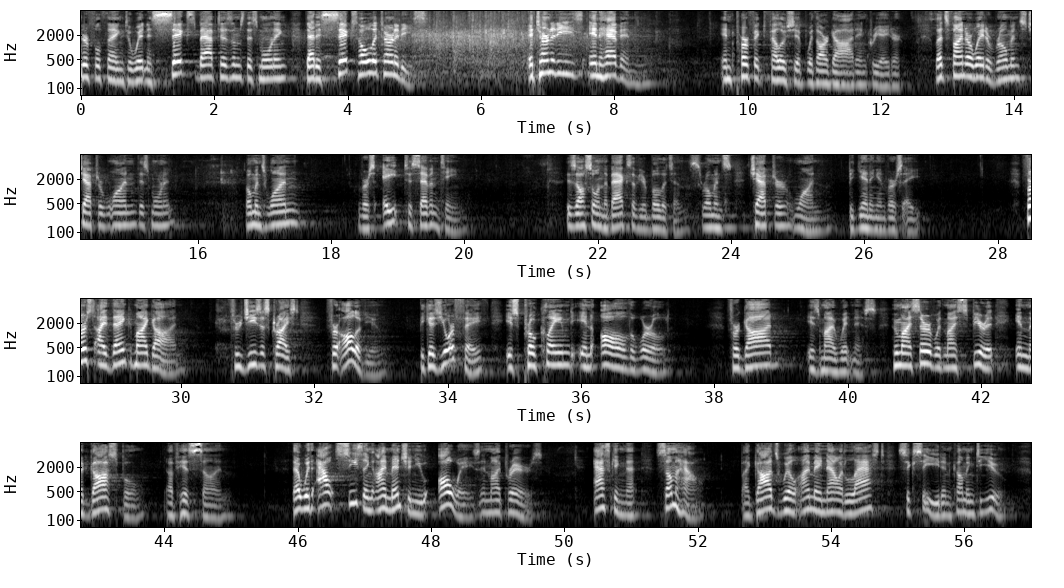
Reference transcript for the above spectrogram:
wonderful thing to witness six baptisms this morning. That is six whole eternities. Eternities in heaven, in perfect fellowship with our God and Creator. Let's find our way to Romans chapter 1 this morning. Romans 1, verse 8 to 17. This is also on the backs of your bulletins. Romans chapter 1, beginning in verse 8. First, I thank my God through Jesus Christ for all of you, because your faith is proclaimed in all the world. For God is my witness, whom I serve with my spirit in the gospel of his Son, that without ceasing I mention you always in my prayers, asking that somehow, by God's will, I may now at last succeed in coming to you.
